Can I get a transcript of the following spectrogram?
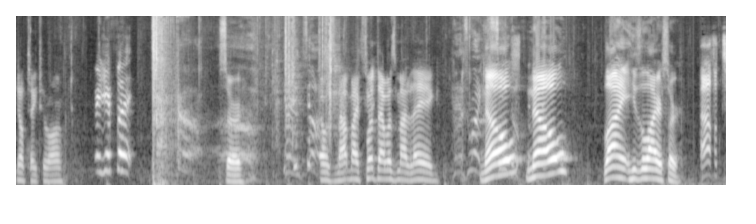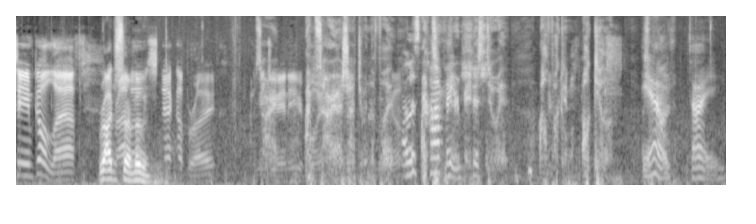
You'll take too long. Where's your foot? Sir. That was not my foot. That was my leg. Right. No, no. Lying. He's a liar, sir. Alpha team, go left. Roger, sir, Bravo, moving. Stack up right. I'm sorry. You, Annie, your point. I shot you in the foot. I was coughing. Shush. do it. I'll fucking, I'll kill him. Yeah, I was dying.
